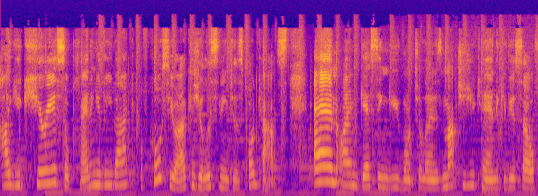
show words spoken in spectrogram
Are you curious or planning a VBAC? Of course you are, because you're listening to this podcast. And I'm guessing you want to learn as much as you can to give yourself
